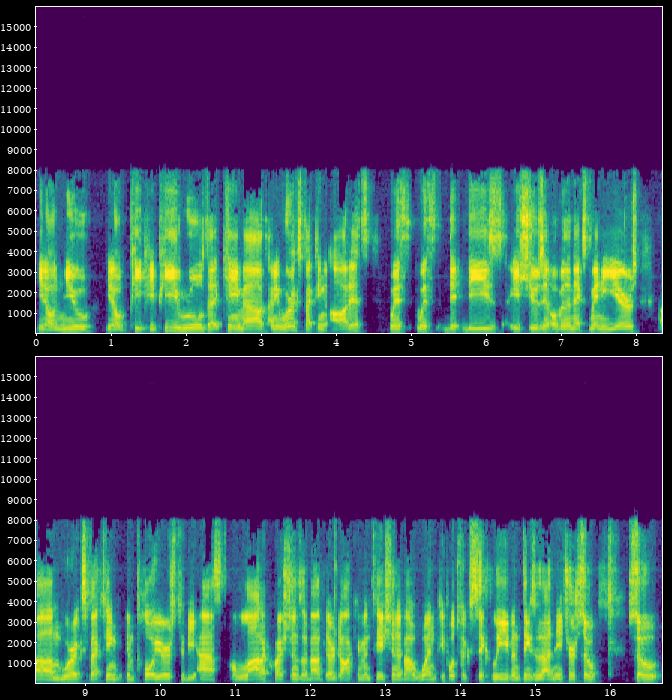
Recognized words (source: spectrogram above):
you know, new, you know, PPP rules that came out. I mean, we're expecting audits with with th- these issues over the next many years. Um, we're expecting employers to be asked a lot of questions about their documentation, about when people took sick leave and things of that nature. So, so,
